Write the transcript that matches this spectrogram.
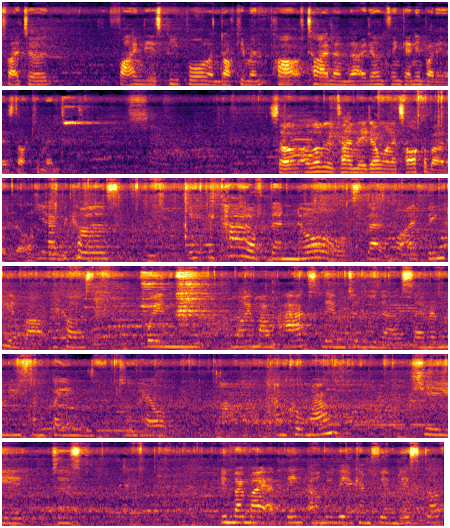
try to find these people and document part of Thailand that I don't think anybody has documented. So a lot of the time they don't want to talk about it, yeah. Yeah, because it, it kind of then knows that what I'm thinking about. Because when my mom asked them to do the ceremony, something to help uh, Uncle Mang, she just in my mind I think oh maybe I can film this stuff,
